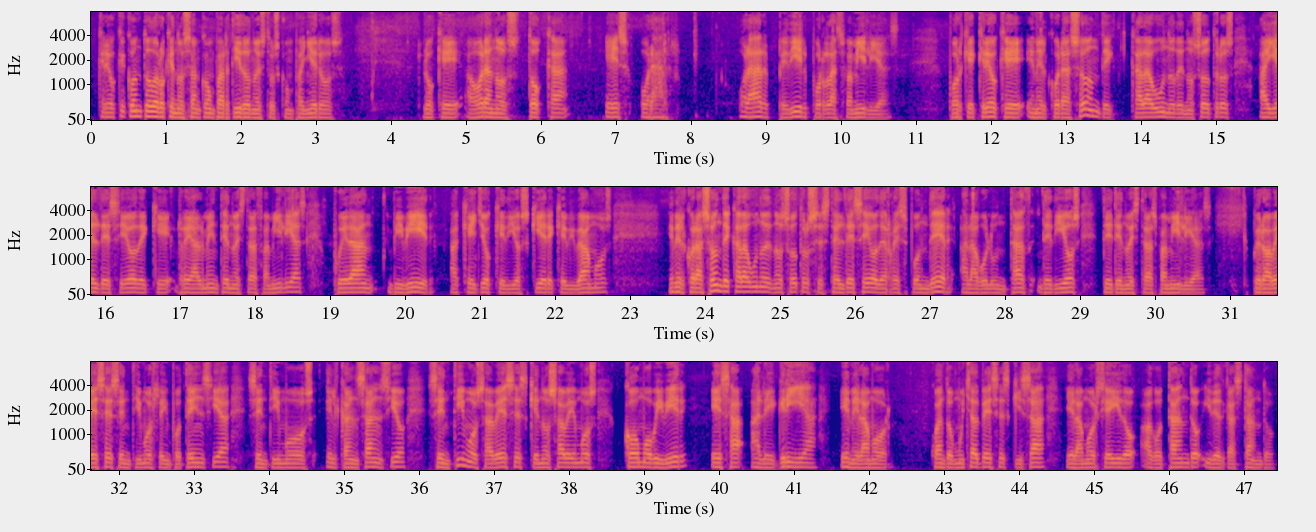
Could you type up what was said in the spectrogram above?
Creo que con todo lo que nos han compartido nuestros compañeros, lo que ahora nos toca es orar, orar, pedir por las familias, porque creo que en el corazón de cada uno de nosotros hay el deseo de que realmente nuestras familias puedan vivir aquello que Dios quiere que vivamos. En el corazón de cada uno de nosotros está el deseo de responder a la voluntad de Dios desde nuestras familias pero a veces sentimos la impotencia, sentimos el cansancio, sentimos a veces que no sabemos cómo vivir esa alegría en el amor, cuando muchas veces quizá el amor se ha ido agotando y desgastando.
